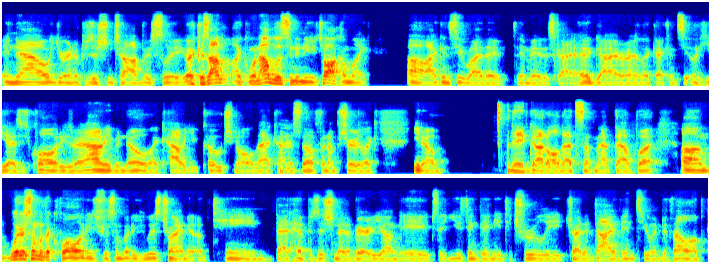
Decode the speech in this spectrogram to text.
and now you're in a position to obviously like because i'm like when i'm listening to you talk i'm like oh i can see why they they made this guy a head guy right? Like i can see like he has these qualities right? I don't even know like how you coach and all that kind of stuff and i'm sure like you know they've got all that stuff mapped out but um, what are some of the qualities for somebody who is trying to obtain that head position at a very young age that you think they need to truly try to dive into and develop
